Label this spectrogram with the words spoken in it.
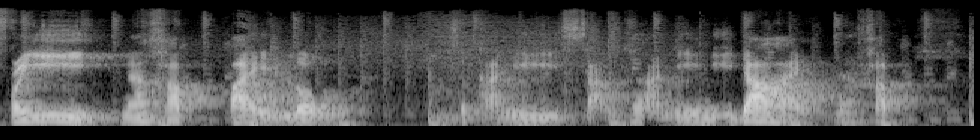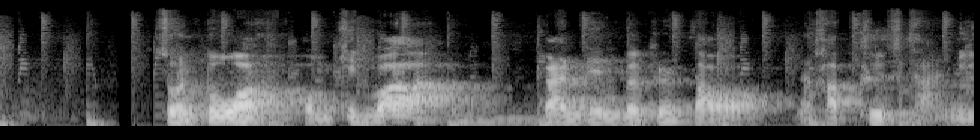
ฟรีนะครับ ไปลงสถานีสามสถานีนี้ได้นะครับ ส่วนตัวผมคิดว่า Brandenburger Tor นะครับ คือสถานี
